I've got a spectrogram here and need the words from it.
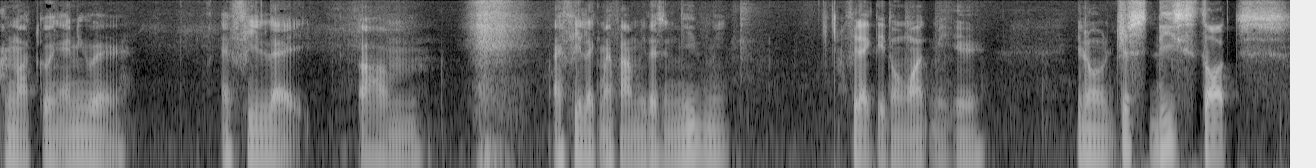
I'm not going anywhere. I feel like um I feel like my family doesn't need me. I feel like they don't want me here. You know, just these thoughts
